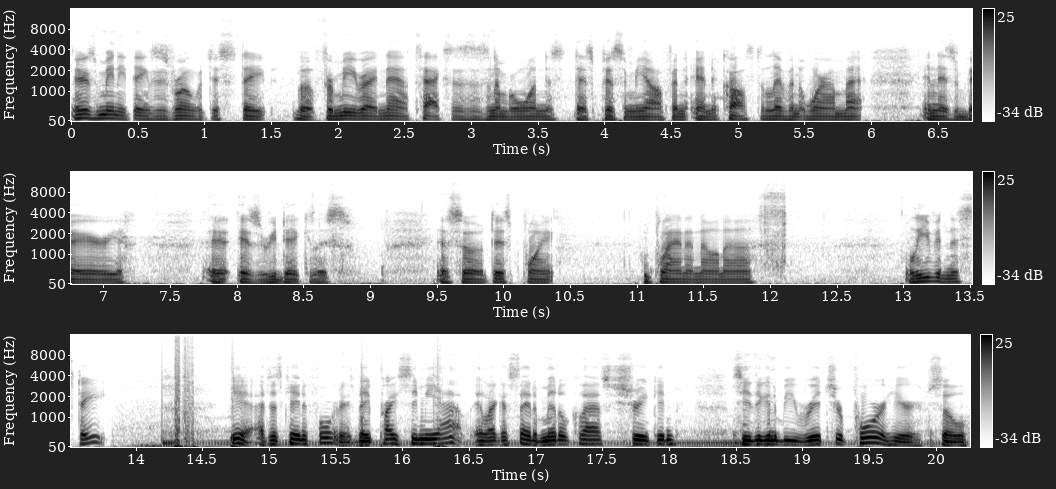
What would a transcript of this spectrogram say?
There's many things that's wrong with this state, but for me right now, taxes is number one that's, that's pissing me off, and, and the cost of living where I'm at in this Bay Area is ridiculous. And so at this point, I'm planning on uh, leaving this state. Yeah, I just can't afford it. They pricing me out. And like I said, the middle class is shrinking. It's either going to be rich or poor here. So,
